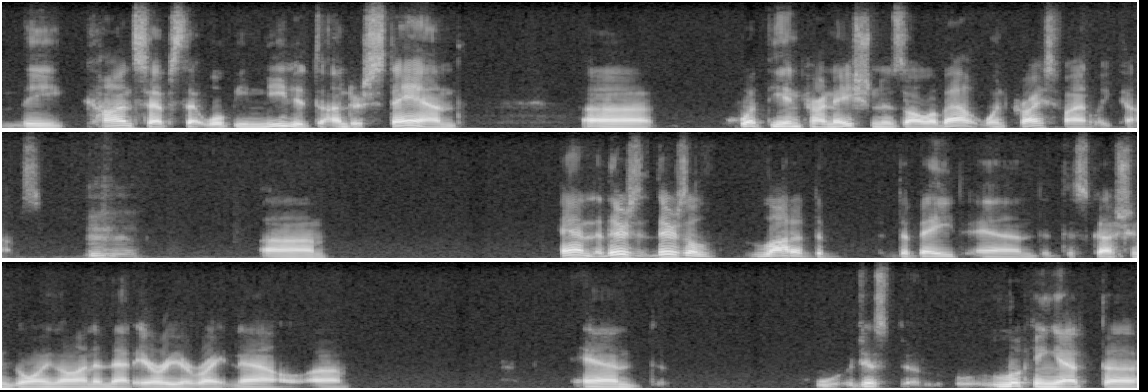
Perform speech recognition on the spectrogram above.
the concepts that will be needed to understand uh, what the incarnation is all about when Christ finally comes. Mm-hmm. Um, and there's there's a lot of de- debate and discussion going on in that area right now, um, and w- just looking at uh,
